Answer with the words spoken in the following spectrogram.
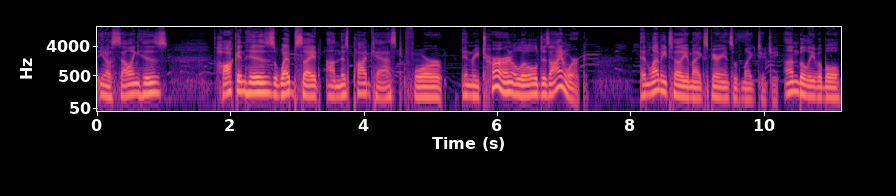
you know, selling his, hawking his website on this podcast for, in return, a little design work. And let me tell you my experience with Mike Tucci. Unbelievable.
